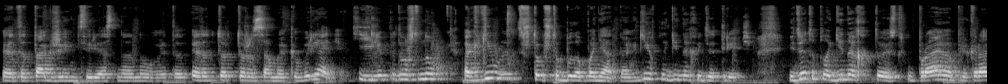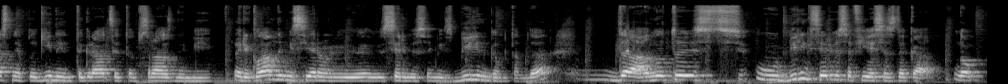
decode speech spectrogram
Это также интересно, ну, это, это то, то же самое ковыряние. Или потому что, ну, о каких, чтобы, чтобы было понятно, о каких плагинах идет речь? Идет о плагинах, то есть у Prime прекрасные плагины интеграции там с разными рекламными сервисами, сервисами с биллингом там, да? Да, ну то есть у биллинг-сервисов есть SDK, но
